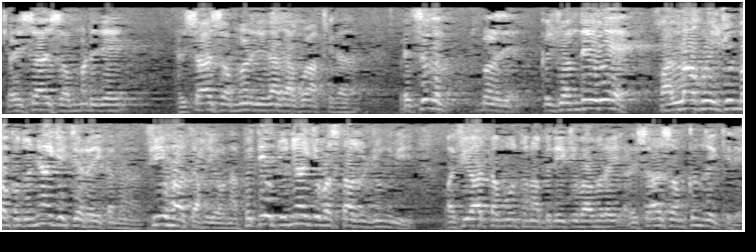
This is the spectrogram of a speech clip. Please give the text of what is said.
چې عیسی سمړ دې احساس او مرضی دا دا خو عقیده ده په څه ده مرضی که ژوند دی وي خو الله خو جون په دنیا کې تیرې کنه فیها تحیونا په دې دنیا کې بس تاسو جون وي او فیها تموتنا په دې کې به مرای احساس هم کوم ځای کړي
